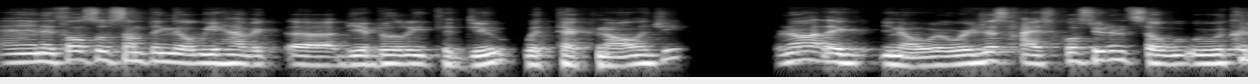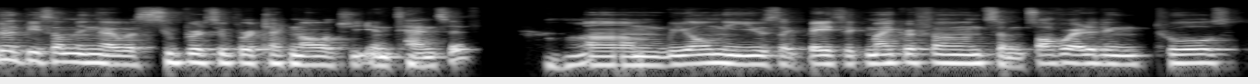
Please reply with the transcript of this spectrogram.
And it's also something that we have uh, the ability to do with technology. We're not, you know, we're just high school students, so it couldn't be something that was super super technology intensive. Mm-hmm. Um, we only use like basic microphones, some software editing tools,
